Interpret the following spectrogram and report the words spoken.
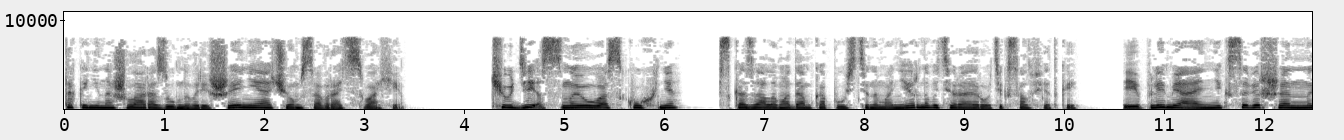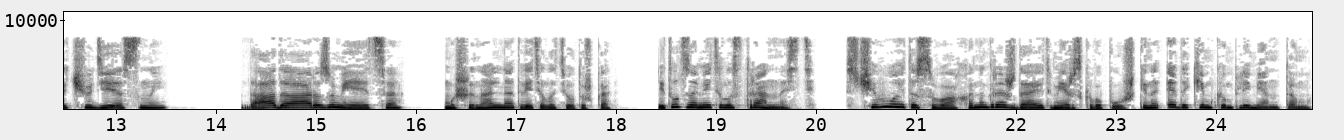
так и не нашла разумного решения, о чем соврать свахе. «Чудесная у вас кухня!» — сказала мадам Капустина манерно, вытирая ротик салфеткой. «И племянник совершенно чудесный!» «Да-да, разумеется», машинально ответила тетушка. И тут заметила странность. С чего эта сваха награждает мерзкого Пушкина эдаким комплиментом?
